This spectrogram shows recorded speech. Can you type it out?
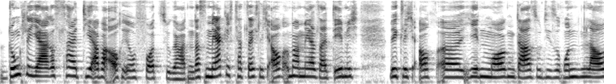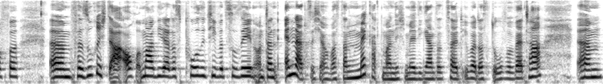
dunkle Jahreszeit, die aber auch ihre Vorzüge hatten. Das merke ich tatsächlich auch immer mehr, seitdem ich wirklich auch äh, jeden Morgen da so diese Runden laufe, ähm, versuche ich da auch immer wieder das Positive zu sehen und dann ändert sich auch was. Dann meckert man nicht mehr die ganze Zeit über das doofe Wetter. Ähm,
